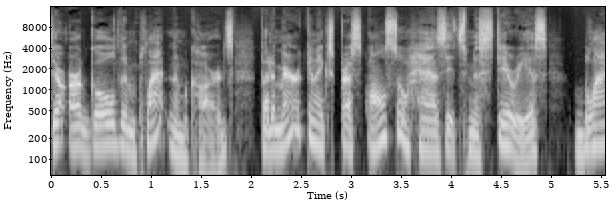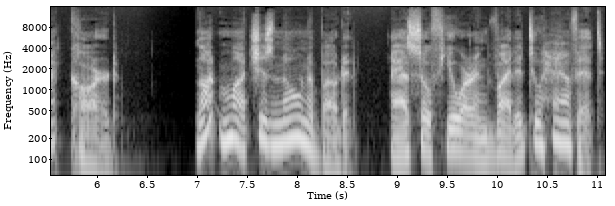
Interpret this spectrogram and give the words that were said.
There are gold and platinum cards, but American Express also has its mysterious black card. Not much is known about it, as so few are invited to have it.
